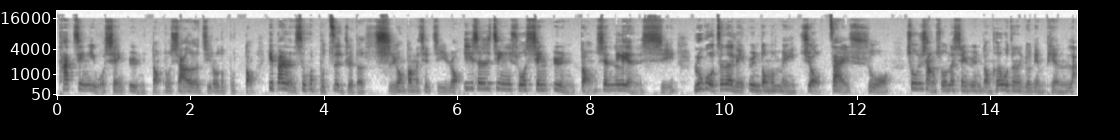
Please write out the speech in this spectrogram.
他建议我先运动，多下颚的肌肉都不动。一般人是会不自觉的使用到那些肌肉。医生是建议说先运动，先练习。如果真的连运动都没救，再说。所以我就想说，那先运动。可是我真的有点偏懒。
